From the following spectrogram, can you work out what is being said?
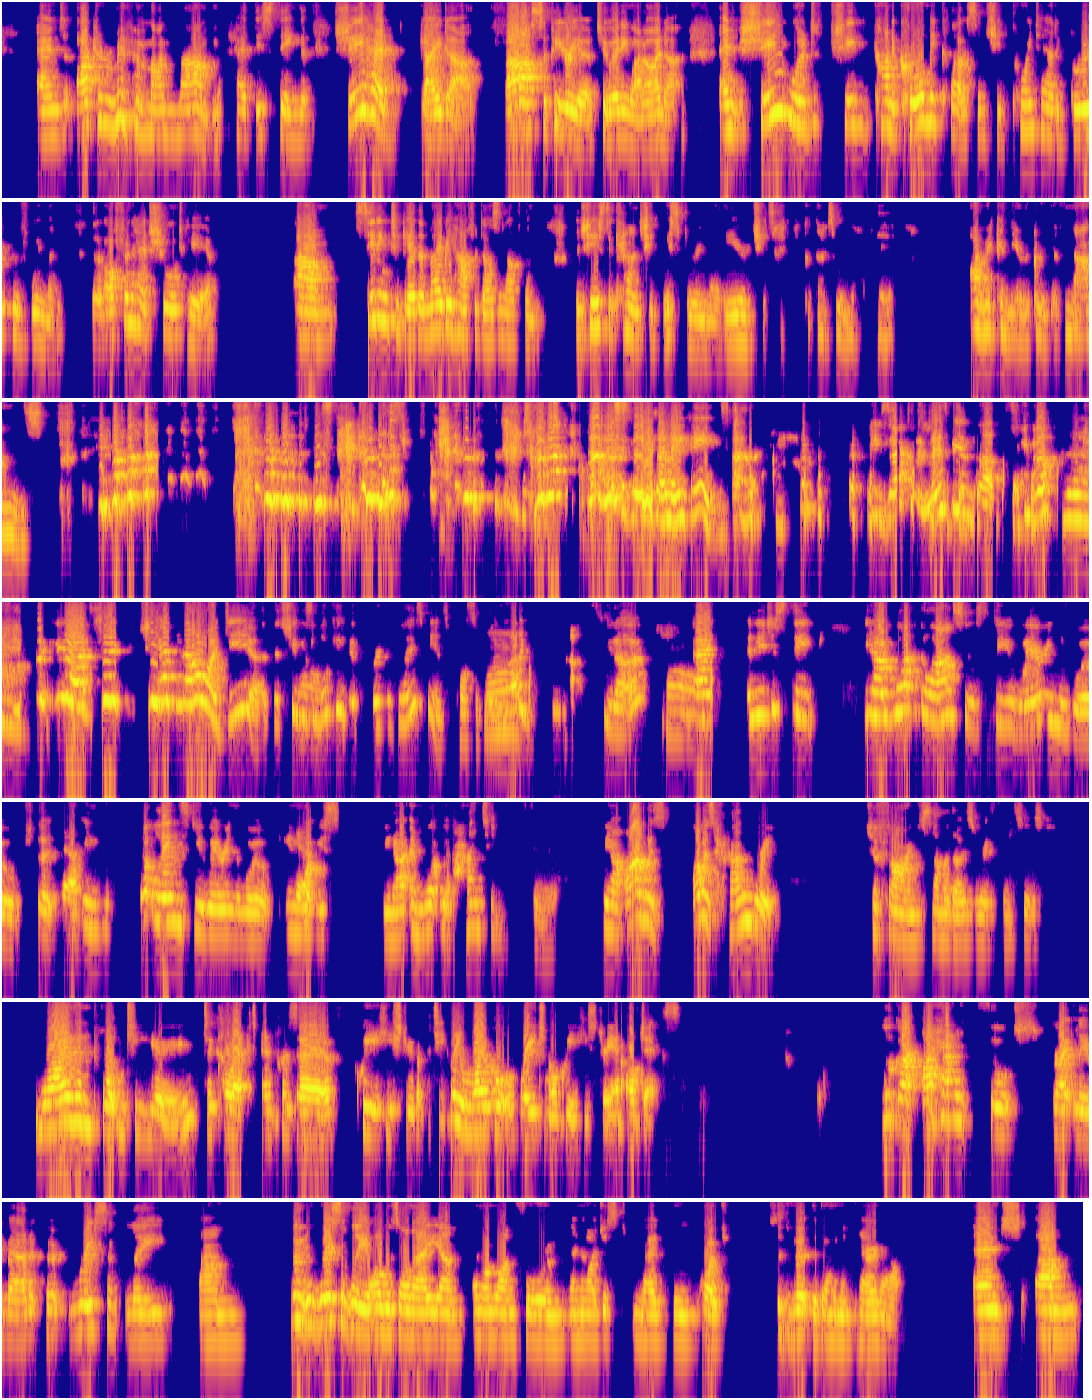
And I can remember my mum had this thing that she had gaydar far superior to anyone I know. And she would, she'd kind of call me close and she'd point out a group of women that often had short hair, um, sitting together, maybe half a dozen of them. And she used to come and she'd whisper in my ear and she'd say, Look at those women up there. I reckon they're a group of nuns. that was so many things. exactly, lesbian nuts. You know, but, you know, she she had no idea that she was oh. looking at a group of lesbians, possibly oh. not a group of nuts. You know, oh. and and you just think, you know, what glasses do you wear in the world? That yeah. in what lens do you wear in the world in yeah. what you you know, and what you're hunting for? You know, I was I was hungry to find some of those references. Why is it important to you to collect and preserve queer history, but particularly local or regional queer history and objects? Look, I, I haven't thought greatly about it, but recently, um, recently I was on a um, an online forum and I just made the quote subvert the dominant paradigm. And um,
